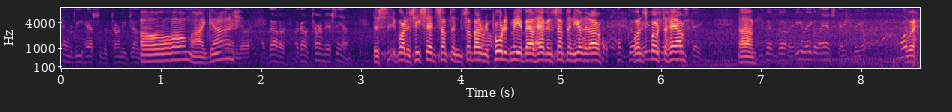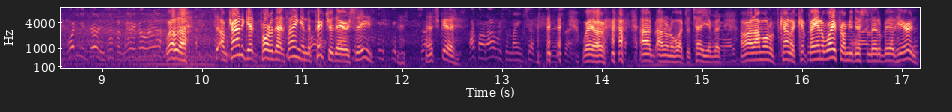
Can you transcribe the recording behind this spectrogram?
on the behest of the Attorney General. Oh, my and, gosh. uh, I gotta, I gotta turn this in. Is, what, has he said something? Somebody reported me about having something here that I wasn't supposed to have? Um, You've been an illegal landscape bill. What, what are you doing? Is this a merry-go-round? well, uh, I'm trying to get part of that thing in the picture there, see? That's good. I thought I was the main subject of this thing. Well, I, I don't know what to tell you, but all right, I'm going to kind of pan away from you just a little bit here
